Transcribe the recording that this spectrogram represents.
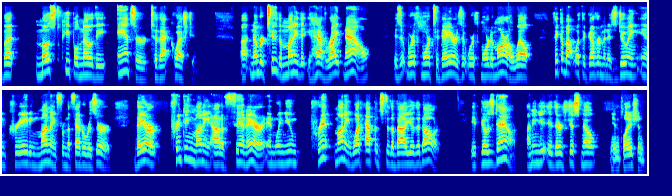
but most people know the answer to that question. Uh, number two, the money that you have right now, is it worth more today or is it worth more tomorrow? Well, think about what the government is doing in creating money from the Federal Reserve. They are printing money out of thin air. And when you print money, what happens to the value of the dollar? It goes down. I mean, you, there's just no inflation.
